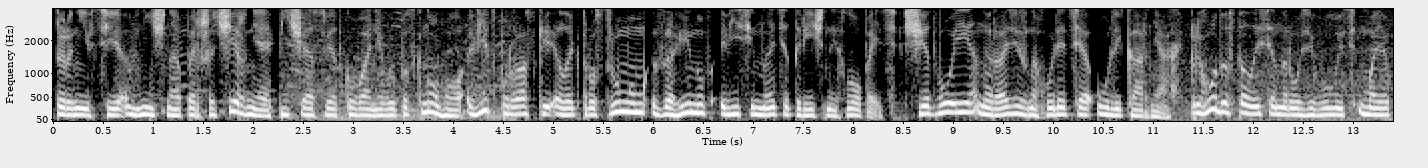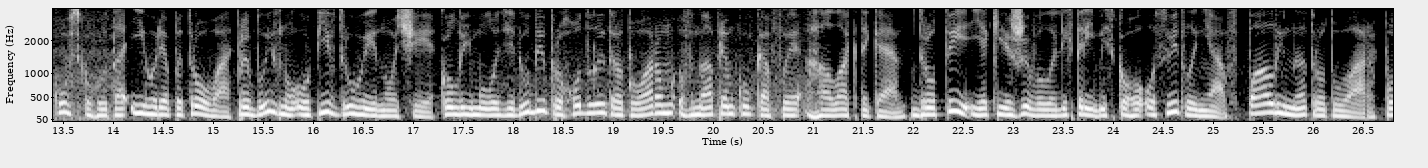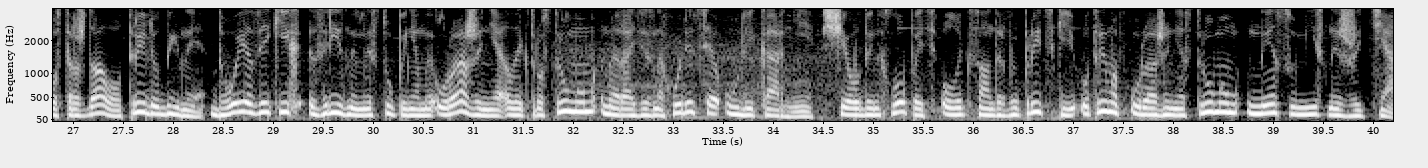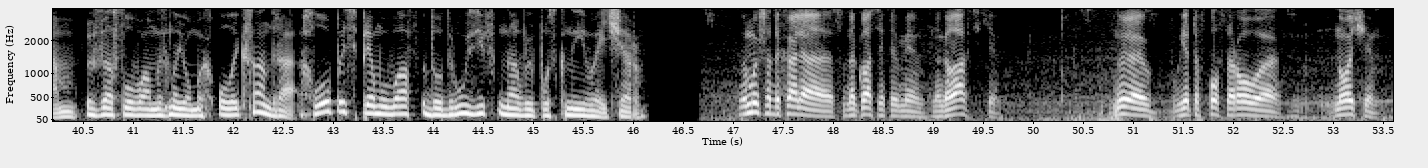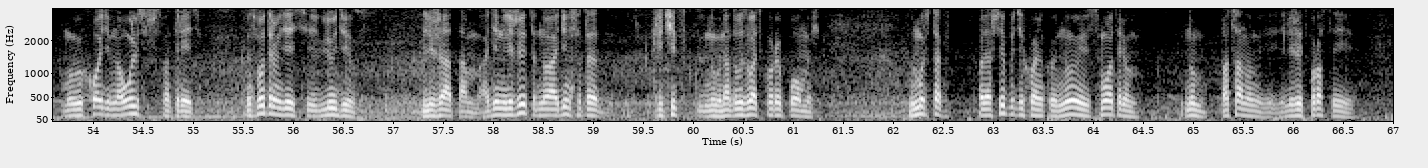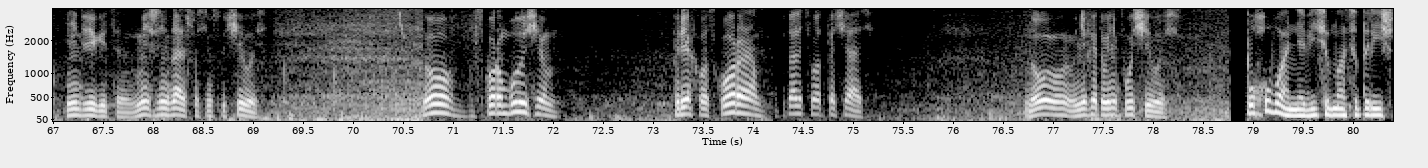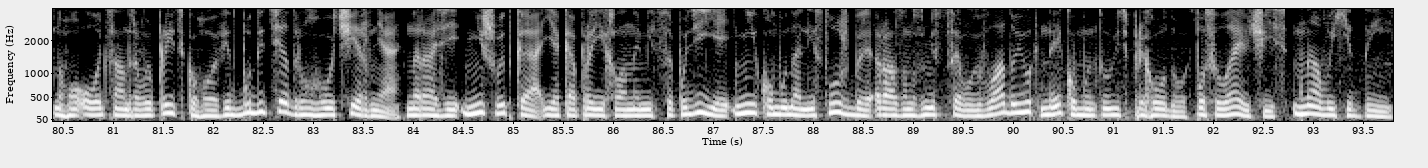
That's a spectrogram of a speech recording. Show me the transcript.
Тернівці в ніч на 1 червня під час святкування випускного від поразки електрострумом загинув 18-річний хлопець. Ще двоє наразі знаходяться у лікарнях. Пригода сталася на розі вулиць Маяковського та Ігоря Петрова приблизно о пів другої ночі, коли молоді люди проходили тротуаром в напрямку кафе Галактика. Дроти, які живили ліхтарі міського освітлення, впали на тротуар. Постраждало три людини, двоє з яких з різними ступенями ураження електрострумом наразі знаходяться у лікарні. Ще один хлопець Олександр Виприцький отримав ураження струмом несумісне з життям. За словами знайомих Олександра, хлопець прямував до друзів на випускний вечір. Ну, мы же отдыхали с одноклассниками на галактике. Ну, и где-то в полвторого ночи мы выходим на улицу смотреть. Мы смотрим, здесь люди лежат там. Один лежит, но один что-то кричит, ну, надо вызывать скорую помощь. Ну, мы же так подошли потихоньку, ну и смотрим. Ну, пацан лежит просто и, и не двигается. Мы же не знали, что с ним случилось. Ну, в скором будущем приехала скорая, пытались его откачать. Но у них этого не получилось. Поховання 18-річного Олександра Виприцького відбудеться 2 червня. Наразі ні швидка, яка приїхала на місце події, ні комунальні служби разом з місцевою владою не коментують пригоду, посилаючись на вихідний.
